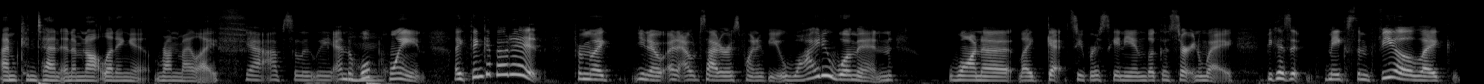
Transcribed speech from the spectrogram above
i'm content and i'm not letting it run my life. Yeah absolutely. And the mm-hmm. whole point like think about it from like you know an outsider's point of view. Why do women want to like get super skinny and look a certain way? Because it makes them feel like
